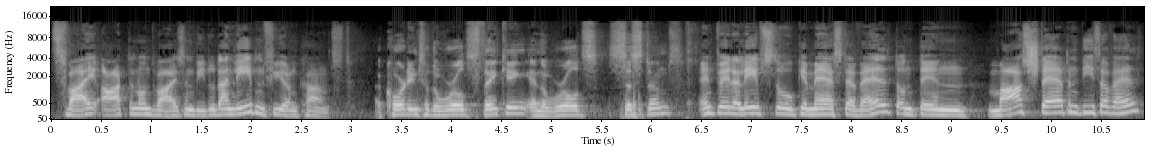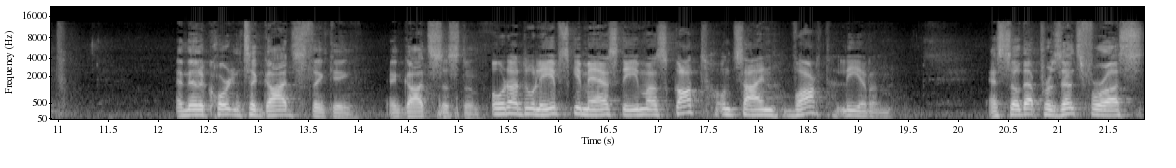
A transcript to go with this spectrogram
zwei Arten und Weisen, wie du dein Leben führen kannst. According to the world's thinking and the world's systems, Entweder lebst du gemäß der Welt und den Maßstäben dieser Welt, and then according to God's thinking and God's system. oder du lebst gemäß dem, was Gott und sein Wort lehren. And so that presents for us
